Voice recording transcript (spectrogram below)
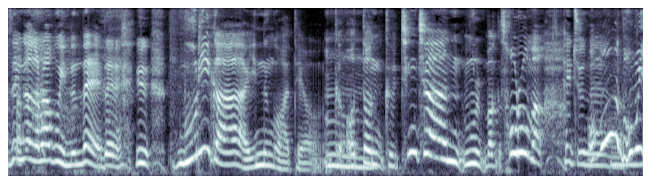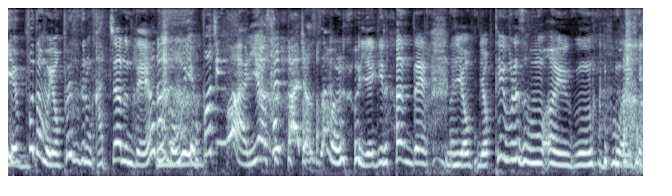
생각을 하고 있는데, 네. 그 무리가 있는 것 같아요. 그 음. 그 어떤 그 칭찬을 막 서로 막 해주는. 어머, 너무 예쁘다. 뭐 옆에서 들으면 가짜는데요? 너 너무 예뻐진 거 아니야? 살 빠졌어? 뭐 이러고 얘기를 하는데, 네. 옆, 옆 테이블에서 보면, 아이고, 뭐 이렇게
